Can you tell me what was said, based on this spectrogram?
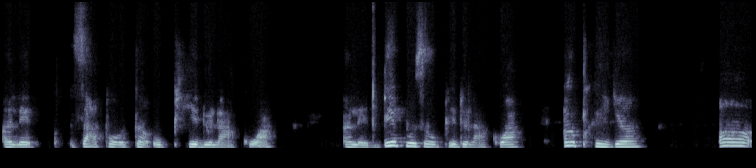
en les apportant au pied de la croix, en les déposant au pied de la croix, en priant, en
